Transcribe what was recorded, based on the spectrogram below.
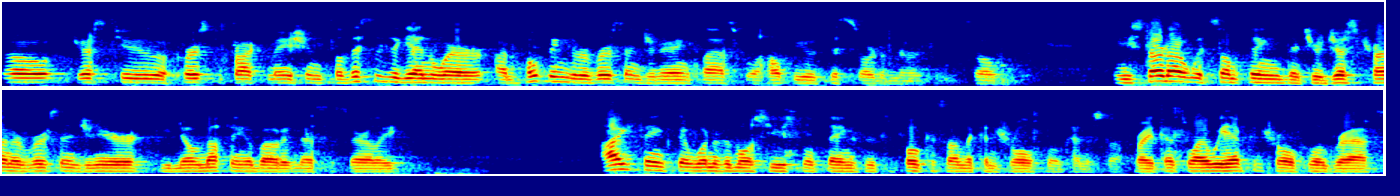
So just to a first approximation, so this is again where I'm hoping the reverse engineering class will help you with this sort of notion. So when you start out with something that you're just trying to reverse engineer, you know nothing about it necessarily, I think that one of the most useful things is to focus on the control flow kind of stuff, right? That's why we have control flow graphs.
